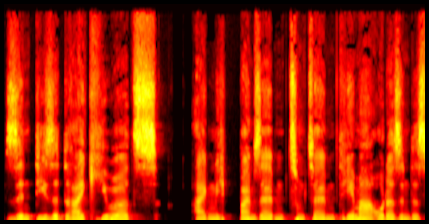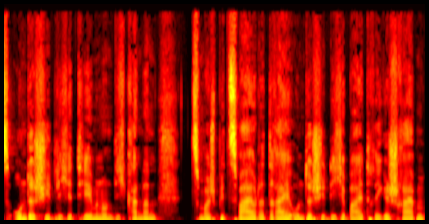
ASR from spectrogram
sind diese drei Keywords eigentlich beim selben, zum selben Thema oder sind es unterschiedliche Themen und ich kann dann zum Beispiel zwei oder drei unterschiedliche Beiträge schreiben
